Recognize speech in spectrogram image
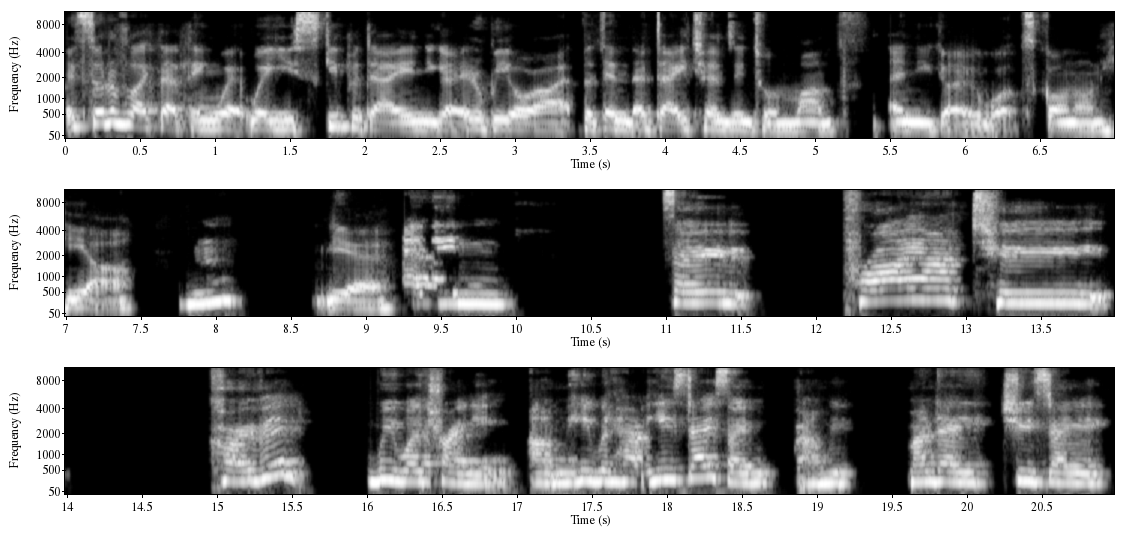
it's sort of like that thing where, where you skip a day and you go, it'll be all right. But then a day turns into a month and you go, what's gone on here? Mm-hmm. Yeah. And then, so prior to COVID, we were training. Um, he would have his day. So um, Monday, Tuesday,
